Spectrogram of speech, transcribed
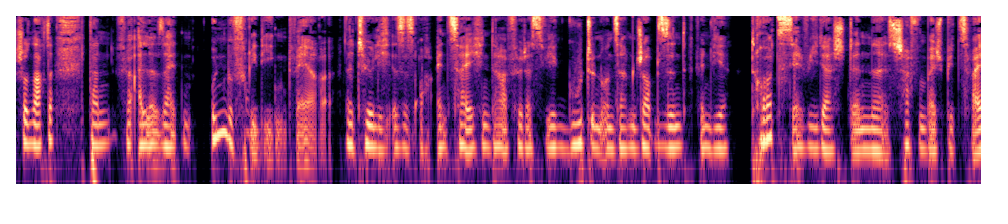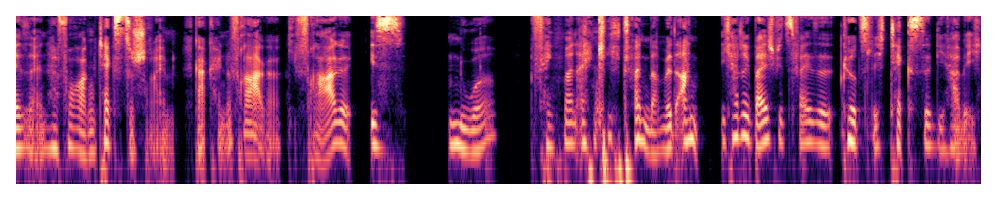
schon sagte, dann für alle Seiten unbefriedigend wäre. Natürlich ist es auch ein Zeichen dafür, dass wir gut in unserem Job sind, wenn wir trotz der Widerstände es schaffen, beispielsweise einen hervorragenden Text zu schreiben. Gar keine Frage. Die Frage ist nur, fängt man eigentlich dann damit an? Ich hatte beispielsweise kürzlich Texte, die habe ich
